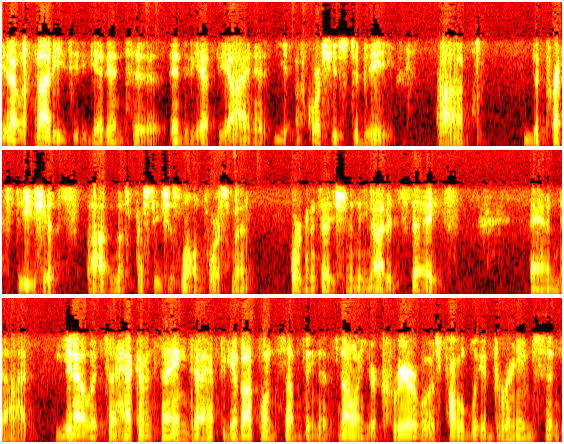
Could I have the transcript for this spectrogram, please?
you know, it's not easy to get into into the FBI, and it, of course, used to be uh, the prestigious, uh, most prestigious law enforcement organization in the United States. And uh, you know, it's a heck of a thing to have to give up on something that's not only your career, but was probably a dream since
